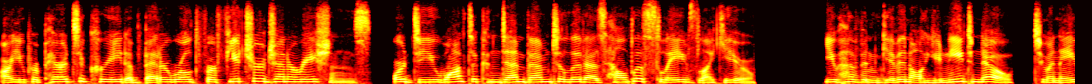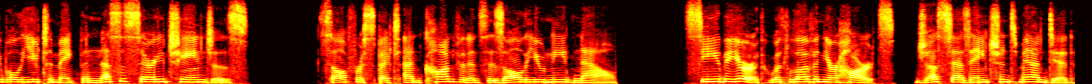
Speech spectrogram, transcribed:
Are you prepared to create a better world for future generations, or do you want to condemn them to live as helpless slaves like you? You have been given all you need to know, to enable you to make the necessary changes. Self-respect and confidence is all you need now. See the earth with love in your hearts, just as ancient man did.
